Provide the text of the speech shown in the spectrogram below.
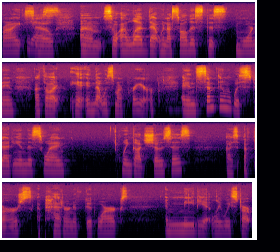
right? So, um, so I love that. When I saw this this morning, I thought, and that was my prayer. And something with studying this way, when God shows us a, a verse, a pattern of good works, immediately we start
